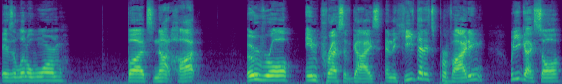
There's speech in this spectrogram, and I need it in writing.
is a little warm, but not hot. Overall, impressive, guys. And the heat that it's providing, well, you guys saw,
